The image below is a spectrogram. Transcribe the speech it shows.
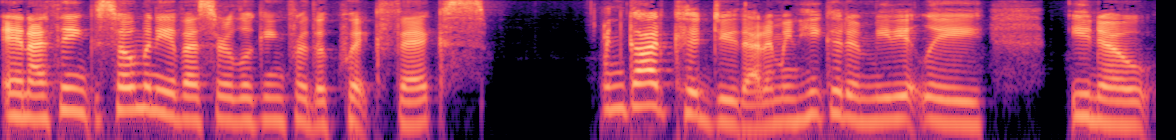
And i think so many of us are looking for the quick fix and god could do that. I mean he could immediately you know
